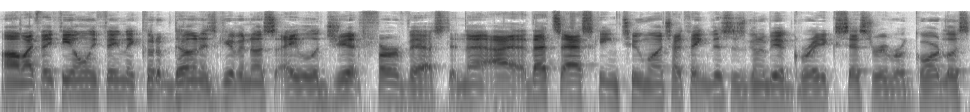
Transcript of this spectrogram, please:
Um, I think the only thing they could have done is given us a legit fur vest, and that I, that's asking too much. I think this is going to be a great accessory regardless.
